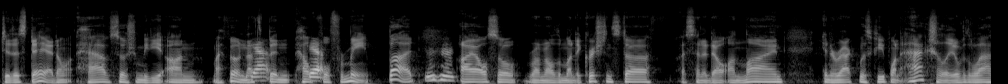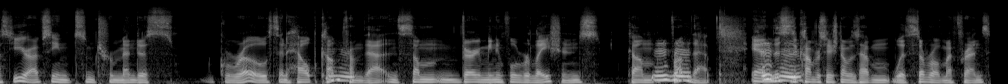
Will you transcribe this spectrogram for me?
to this day, I don't have social media on my phone. That's yeah. been helpful yeah. for me. But mm-hmm. I also run all the Monday Christian stuff. I send it out online, interact with people. And actually, over the last year, I've seen some tremendous growth and help come mm-hmm. from that and some very meaningful relations come mm-hmm. from that. And mm-hmm. this is a mm-hmm. conversation I was having with several of my friends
